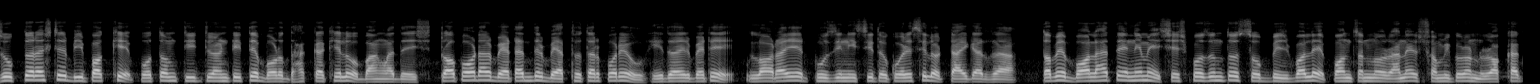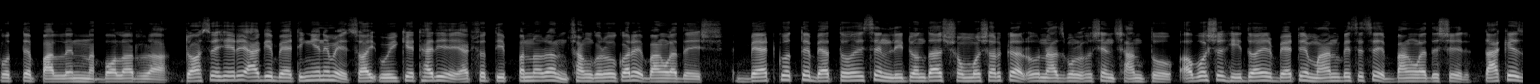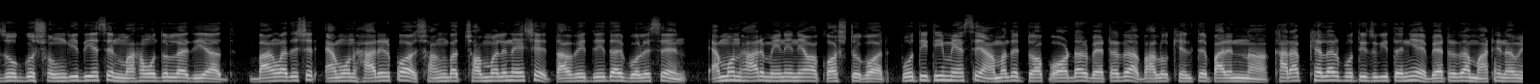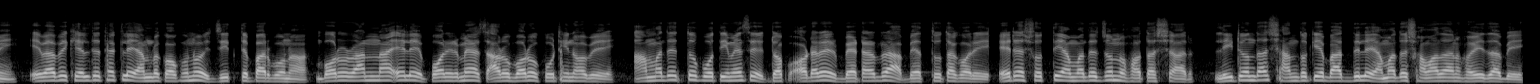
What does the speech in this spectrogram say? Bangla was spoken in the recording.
যুক্তরাষ্ট্রের বিপক্ষে প্রথম টি টোয়েন্টিতে বড় ধাক্কা খেল বাংলাদেশ। টপ অর্ডার ব্যাটারদের ব্যর্থতার পরেও হৃদয়ের ব্যাটে লড়াইয়ের পুঁজি নিশ্চিত করেছিল টাইগাররা। তবে বল হাতে নেমে শেষ পর্যন্ত চব্বিশ বলে পঞ্চান্ন রানের সমীকরণ রক্ষা করতে পারলেন না বলাররা। টসে হেরে আগে ব্যাটিংয়ে নেমে ছয় উইকেট হারিয়ে একশো তিপ্পান্ন রান সংগ্রহ করে বাংলাদেশ। ব্যাট করতে ব্যর্থ হয়েছেন লিটন দাস, সৌম্য সরকার ও নাজমুল হোসেন শান্ত। অবশ্য হৃদয়ের ব্যাটে মান বেঁচেছে বাংলাদেশের। তাকে যোগ্য সঙ্গী দিয়েছেন মাহমুদুল্লাহ রিয়াদ। বাংলাদেশের এমন হারের পর সংবাদ সম্মেলনে এসে তাহিদ হৃদয় বলেছেন এমন হার মেনে নেওয়া কষ্টকর। প্রতিটি ম্যাচে আমাদের টপ অর্ডার ব্যাটাররা ভালো খেলতে পারেন না। খারাপ খেলার প্রতিযোগিতা নিয়ে ব্যাটাররা মাঠে নামে। এভাবে খেলতে থাকলে আমরা কখনোই জিততে পারব না। বড় রান না এলে পরের ম্যাচ আরও বড় কঠিন হবে। আমাদের তো প্রতি ম্যাচে টপ অর্ডারের ব্যাটাররা ব্যর্থতা করে। এটা সত্যি আমাদের জন্য হতাশার। লিটন দাস শান্তকে বাদ দিলে আমাদের সমাধান হয়ে যাবে।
